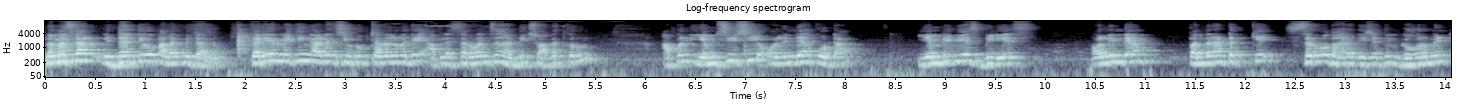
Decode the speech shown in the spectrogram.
नमस्कार विद्यार्थी व पालक मित्रांनो. करिअर मेकिंग गार्डन्स युट्यूब चॅनलमध्ये आपल्या सर्वांचं हार्दिक स्वागत करून आपण M C C all India quota M B B S B D S all India पंधरा टक्के सर्व भारत देशातील government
